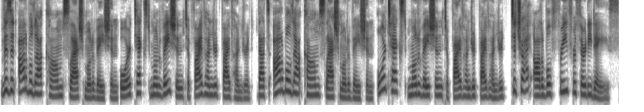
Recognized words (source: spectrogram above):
Visit audible.com slash motivation or text motivation to 500 500. That's audible.com slash motivation or text motivation to 500 500 to try Audible free for 30 days.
